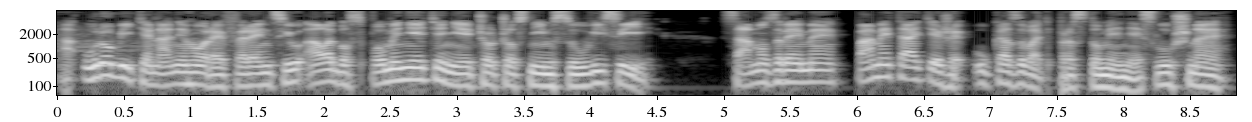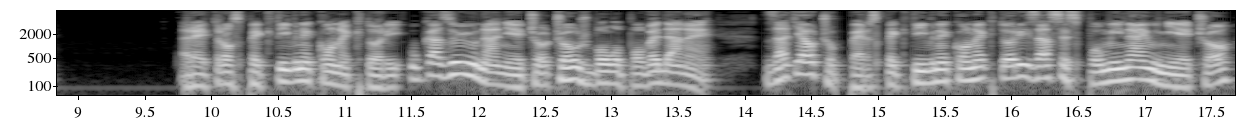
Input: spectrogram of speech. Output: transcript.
a urobíte na neho referenciu alebo spomeniete niečo, čo s ním súvisí – Samozrejme, pamätajte, že ukazovať prstom je neslušné. Retrospektívne konektory ukazujú na niečo, čo už bolo povedané, zatiaľ čo perspektívne konektory zase spomínajú niečo,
